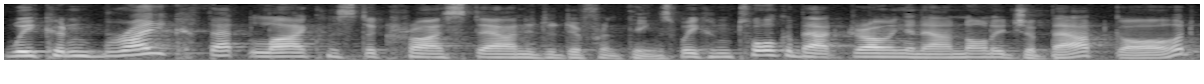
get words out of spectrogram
We can break that likeness to Christ down into different things. We can talk about growing in our knowledge about God.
